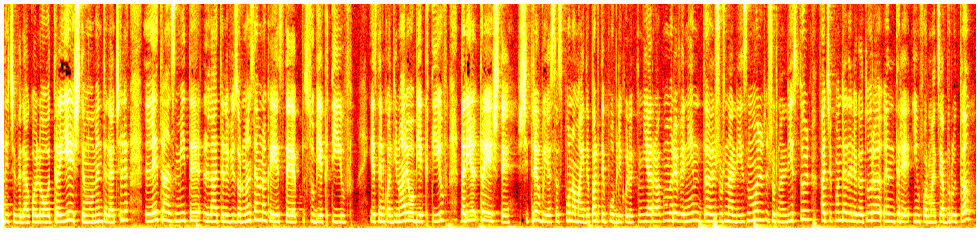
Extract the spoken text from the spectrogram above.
de ce vede acolo, trăiește momentele acelea, le transmite la televizor. Nu înseamnă că este subiectiv, este în continuare obiectiv, dar el trăiește și trebuie să spună mai departe publicului. Iar acum revenind, uh, jurnalismul, jurnalistul face puntea de legătură între informația brută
